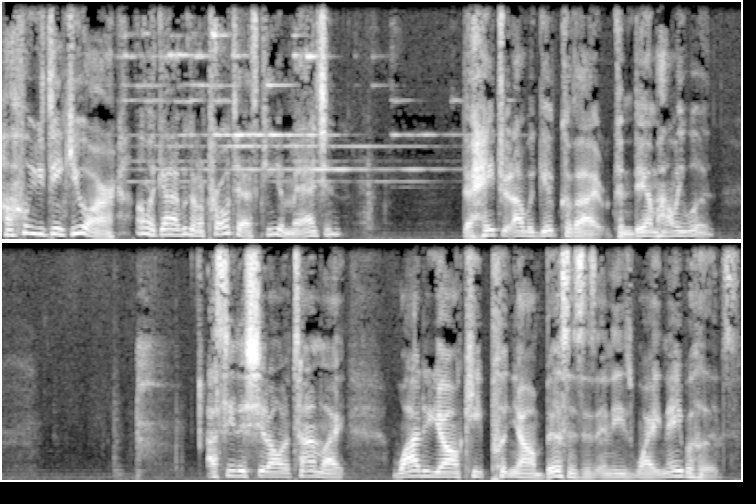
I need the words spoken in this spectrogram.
Who you think you are? Oh my God, we're going to protest. Can you imagine? The hatred I would give because I condemn Hollywood. I see this shit all the time. Like, why do y'all keep putting y'all businesses in these white neighborhoods?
